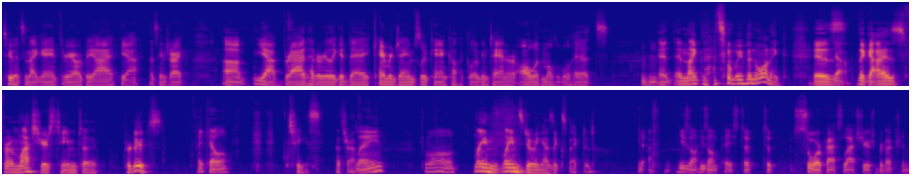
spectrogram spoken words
two hits in that game, three RBI. Yeah, that seems right. Um, yeah, Brad had a really good day. Kamren James, Luke Hancock, Logan Tanner, all with multiple hits. Mhm. And and like that's what we've been wanting, is Yeah. the guys from last year's team to produce. Hey, Kellum. Jeez, that's rough. Lane, come on. Lane Lane's doing as expected. Yeah, he's on he's on pace to to soar past last year's production.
